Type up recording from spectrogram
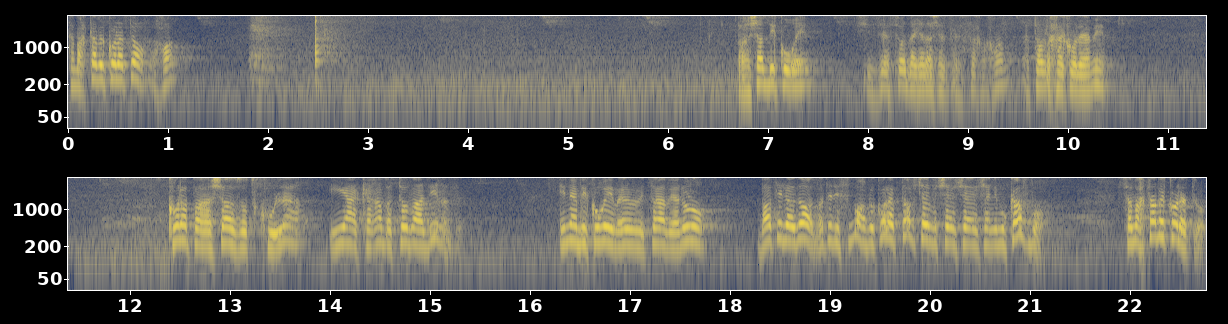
שמחת בכל הטוב, נכון? פרשת ביקורים, שזה סוד הגדה של פסח, נכון? הטוב לך כל הימים. כל הפרשה הזאת כולה היא ההכרה בטוב האדיר הזה. הנה הביקורים, היינו במצרים וינונו, באתי להודות, באתי לשמוח בכל הטוב שאני, שאני, שאני מוקף בו. שמחת בכל הטוב.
